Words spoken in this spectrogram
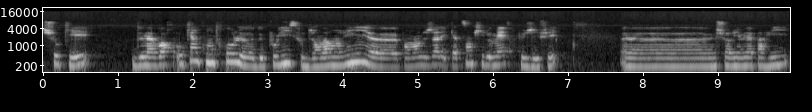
choquée de n'avoir aucun contrôle de police ou de gendarmerie euh, pendant déjà les 400 km que j'ai fait. Euh, je suis arrivée à Paris,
